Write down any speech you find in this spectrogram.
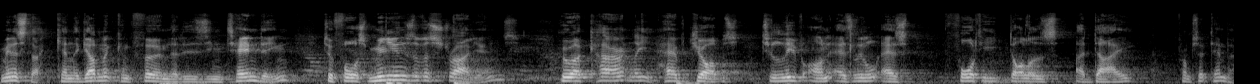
Minister, can the government confirm that it is intending to force millions of Australians who are currently have jobs to live on as little as $40 a day from September?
